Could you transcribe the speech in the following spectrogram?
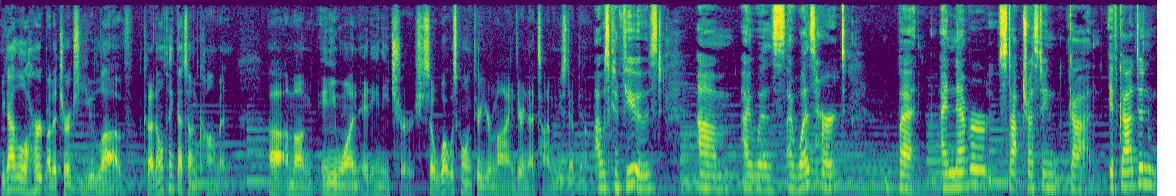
you got a little hurt by the church you love, because I don't think that's uncommon uh, among anyone at any church. So, what was going through your mind during that time when you stepped down? I was confused. Um, I was I was hurt, but I never stopped trusting God. If God didn't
